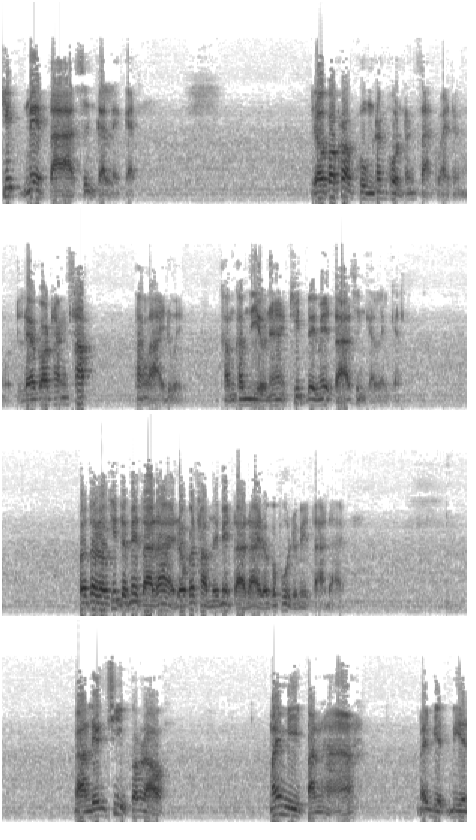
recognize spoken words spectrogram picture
คิดเมตตาซึ่งกันและกัน เราก็ครอบคลุมทั้งคนทั้งสัตว์ไว้ทั้งหมด แล้วก็ทั้งทรัพย์ ทั้งหลายด้วยคำคำเดียวนะฮะคิดโดยเมตตาซึ่งกันและกัน เพราะถ้าเราคิดโดยเมตตาได้ เราก็ทำโดยเมตตาได้ เราก็พูดโดยเมตตาได้การเลี้ยงชีพของเรา ไม่มีปัญหา ไม่เบียดเบียน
